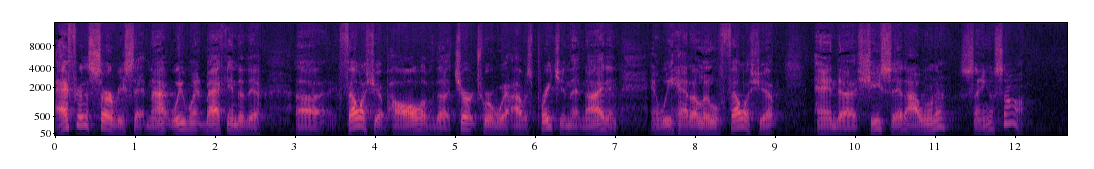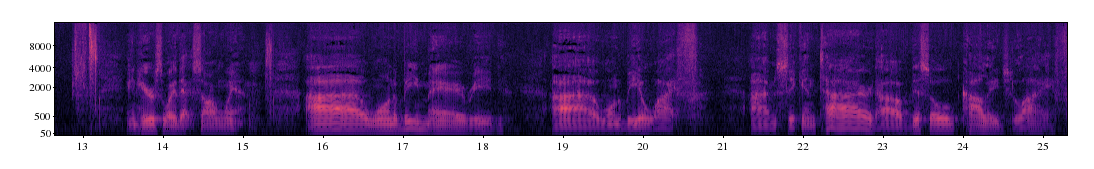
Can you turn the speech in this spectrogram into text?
After the service that night, we went back into the uh, fellowship hall of the church where we, I was preaching that night, and, and we had a little fellowship. And uh, she said, I want to sing a song. And here's the way that song went I want to be married. I want to be a wife. I'm sick and tired of this old college life.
